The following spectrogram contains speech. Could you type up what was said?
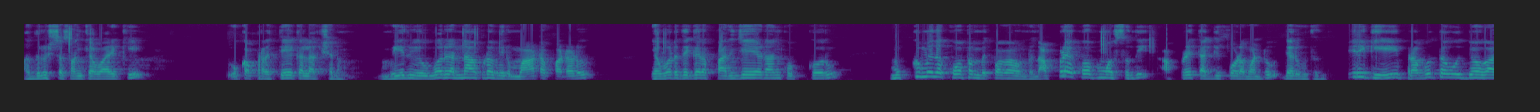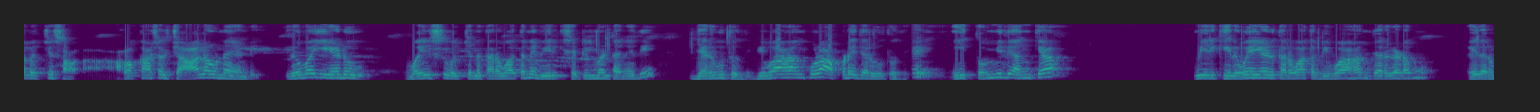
అదృష్ట సంఖ్య వారికి ఒక ప్రత్యేక లక్షణం. మీరు ఎవరు అన్నా కూడా మీరు మాట పడడు ఎవరి దగ్గర పని చేయడానికి ఒప్పుకోరు. ముక్కు మీద కోపం ఎక్కువగా ఉంటుంది. అప్పుడే కోపం వస్తుంది అప్పుడే తగ్గిపోవడం అంటూ జరుగుతుంది. వీరికి ప్రభుత్వ ఉద్యోగాలు వచ్చే స- అవకాశాలు చాలా ఉన్నాయండి. ఇరవై ఏడు వయసు వచ్చిన తర్వాతనే వీరికి సెటిల్మెంట్ అనేది జరుగుతుంది. వివాహం కూడా అప్పుడే జరుగుతుంది. ఈ తొమ్మిది అంకె వీరికి ఇరవై ఏడు తర్వాత వివాహం జరగడము ఏదైనా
